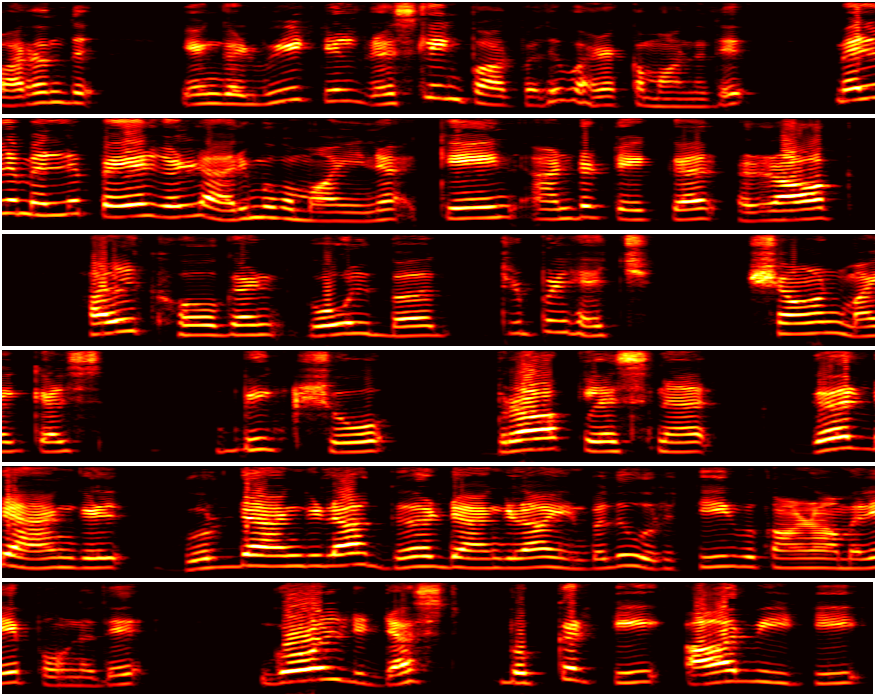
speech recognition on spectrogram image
பறந்து எங்கள் வீட்டில் ரெஸ்லிங் பார்ப்பது வழக்கமானது. மெல்ல மெல்ல பெயர்கள் அறிமுகமாயின. Kane Undertaker Rock Hulk Hogan Goldberg Triple H Shawn Michaels Big Show Brock Lesnar Kurt Angle Kurt ஆங்கிளா கர்ட் ஆங்கிளா என்பது ஒரு தீர்வு காணாமலே போனது. Goldust Booker T RVD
